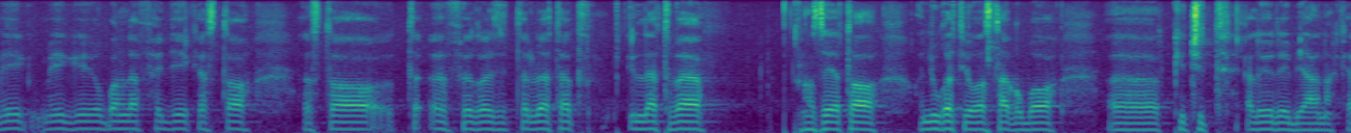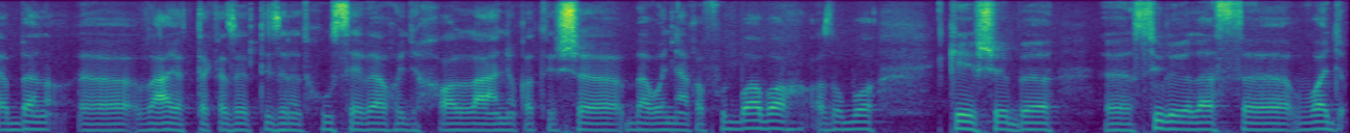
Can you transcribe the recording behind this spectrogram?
még, még jobban lefedjék ezt a, ezt a földrajzi területet, illetve azért a, a nyugati országokban kicsit előrébb járnak ebben, rájöttek ezért 15-20 évvel, hogy ha lányokat is bevonják a futballba, azokból később szülő lesz, vagy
